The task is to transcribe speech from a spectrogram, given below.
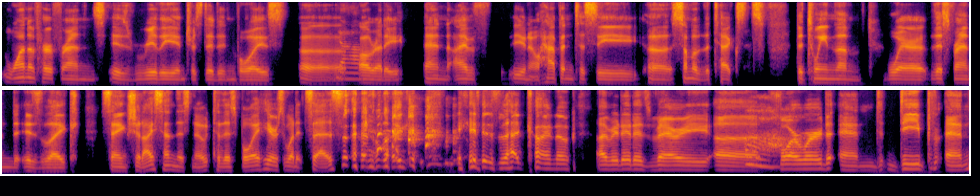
one of her friends is really interested in boys uh, Yeah. already. And I've, you know, happened to see uh, some of the texts between them where this friend is like saying, Should I send this note to this boy? Here's what it says. and like, it is that kind of, I mean, it is very uh, forward and deep and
